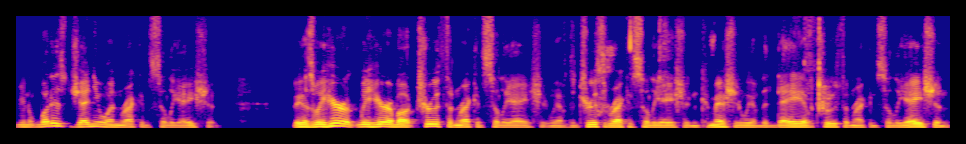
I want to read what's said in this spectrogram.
you know what is genuine reconciliation. Because we hear we hear about truth and reconciliation. We have the truth and reconciliation commission. We have the day of truth and reconciliation.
